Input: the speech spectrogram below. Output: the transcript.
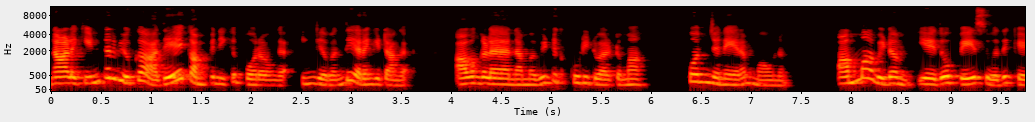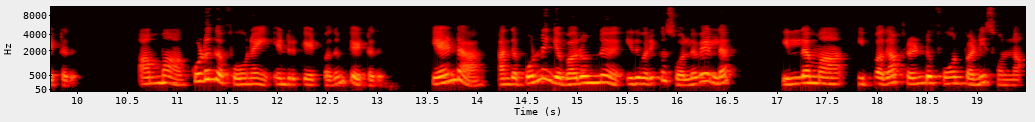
நாளைக்கு இன்டர்வியூக்கு அதே கம்பெனிக்கு போறவங்க. இங்க வந்து இறங்கிட்டாங்க. அவங்கள நம்ம வீட்டுக்கு கூட்டிட்டு வரட்டுமா? கொஞ்ச நேரம் மௌனம். அம்மாவிடம் ஏதோ பேசுவது கேட்டது. அம்மா கொடுங்க போனை என்று கேட்பதும் கேட்டது. ஏண்டா அந்த பொண்ணு இங்க வரும்னு இது வரைக்கும் சொல்லவே இல்லை? இல்லம்மா இப்பதான் ஃப்ரெண்டு ஃபோன் பண்ணி சொன்னான்.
